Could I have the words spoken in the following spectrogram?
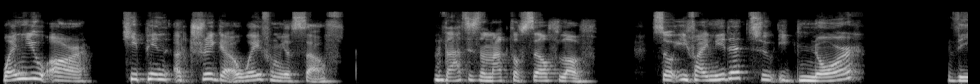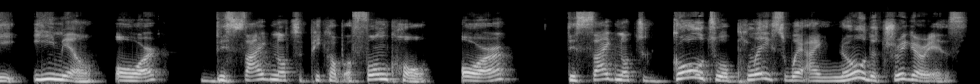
when you are keeping a trigger away from yourself, that is an act of self love. So if I needed to ignore the email or decide not to pick up a phone call or decide not to go to a place where I know the trigger is,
